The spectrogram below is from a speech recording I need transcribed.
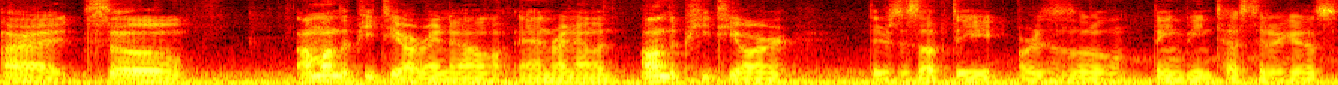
Alright, so I'm on the PTR right now, and right now on the PTR, there's this update, or this little thing being tested, I guess,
